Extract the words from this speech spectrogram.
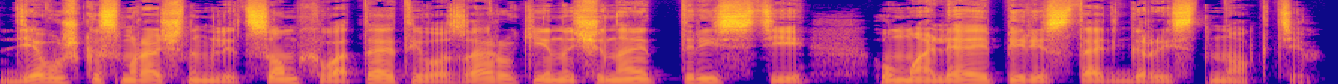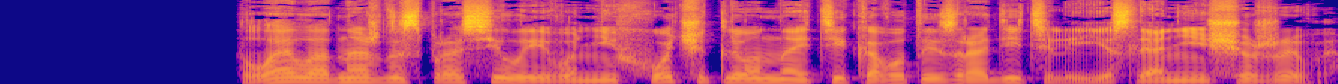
Девушка с мрачным лицом хватает его за руки и начинает трясти, умоляя перестать грызть ногти. Лайла однажды спросила его, не хочет ли он найти кого-то из родителей, если они еще живы.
